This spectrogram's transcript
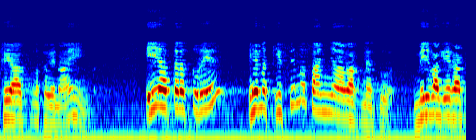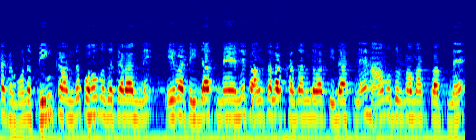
ක්‍රියාත්මක වෙන අය ඉන්නවා. ඒ අතරතුරේ එහෙම කිසිම සංඥාවක් නැතුව මේ වගේ රටක මොන පින්කම්ද කොහොමද කරන්නේ? ඒවට ඉඩක් නැහැනේ පන්සලක් හදන්නවත් ඉඩක් නැහැ හාමුදුරු නමක්වත් නැහැ.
